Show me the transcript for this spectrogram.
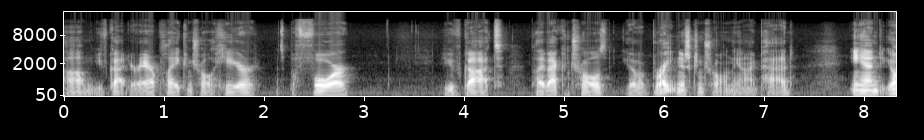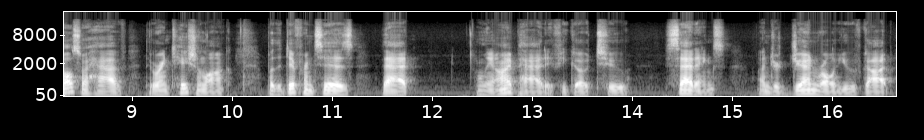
Um, you've got your AirPlay control here as before. You've got playback controls. You have a brightness control on the iPad. And you also have the orientation lock. But the difference is that on the iPad, if you go to settings, under general, you've got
